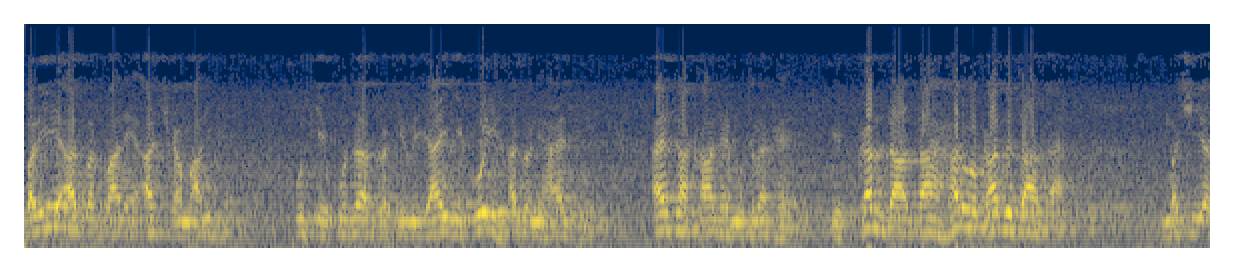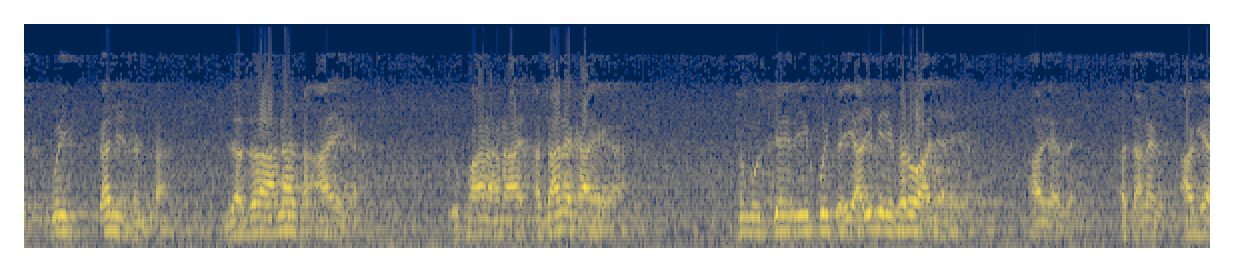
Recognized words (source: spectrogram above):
بڑی عظمت والے عرش کا مالک ہے اس کی قدرت رکھی ہوئی جائے گی کوئی حد و نہایت نہیں۔ ایسا قادر مطلق ہے کہ کر ڈالتا ہے، ہر وہ قادر چاہتا ہے۔ مشیت کوئی کہہ نہیں سکتا۔ زلزلہ آنا تو آئے گا، طوفان آنا اچانک آئے گا۔ تم اس کے لیے کوئی تیاری بھی نہیں کرو، آ جائے گا۔ آ جائے اچانک آ گیا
